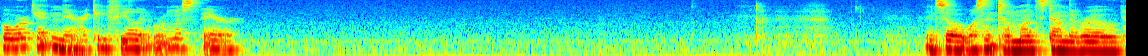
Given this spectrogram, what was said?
But we're getting there. I can feel it. We're almost there. And so it wasn't till months down the road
